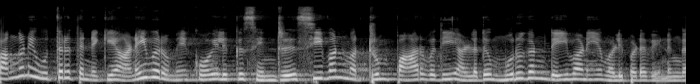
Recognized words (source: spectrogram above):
பங்குனி உத்தரத்தன்னைக்கு அனைவருமே கோயிலுக்கு சென்று சிவன் மற்றும் பார்வதி அல்லது முருகன் தெய்வானையை வழிபட வேணுங்க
